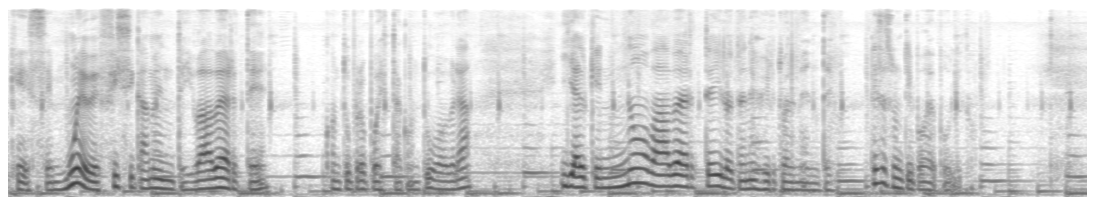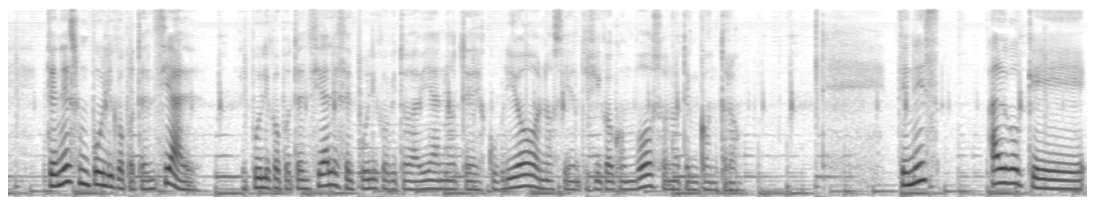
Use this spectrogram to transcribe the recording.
que se mueve físicamente y va a verte con tu propuesta, con tu obra, y al que no va a verte y lo tenés virtualmente. Ese es un tipo de público. Tenés un público potencial, El público potencial es el público que todavía no te descubrió, o no se identificó con vos o no te encontró. Tenés algo que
